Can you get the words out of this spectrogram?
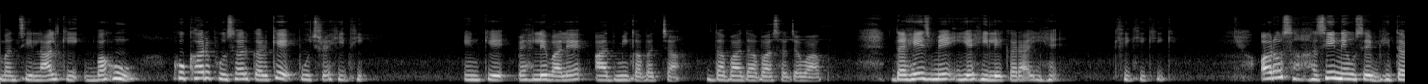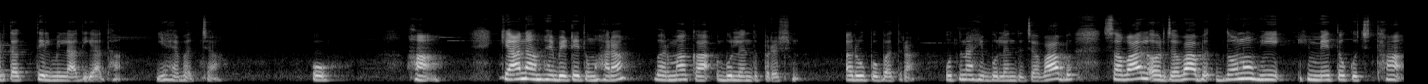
बंसीलाल की बहू खुखर फुसर करके पूछ रही थी। इनके पहले वाले आदमी का बच्चा दबा दबा सा जवाब। दहेज में यही लेकर आई हैं। खीखी खीखी और उस हँसी ने उसे भीतर तक तिल मिला दिया था, यह बच्चा। ओह हाँ क्या नाम है बेटे तुम्हारा? वर्मा का बुलंद प्रश्न। अरूप बत्रा। उतना ही बुलंद जवाब। सवाल और जवाब दोनों ही में तो कुछ था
